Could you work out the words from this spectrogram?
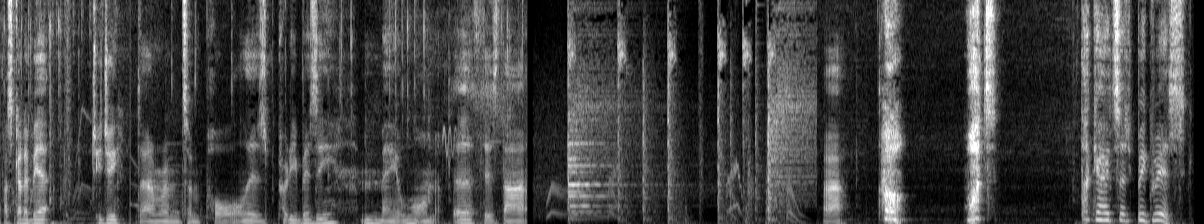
That's gonna be it. GG. Damn, Remington Paul is pretty busy. Mate, what on earth is that? Ah. what? That guy had such big risk.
